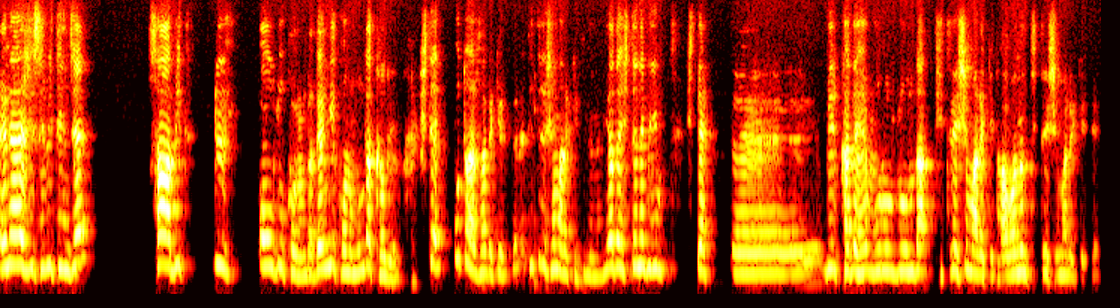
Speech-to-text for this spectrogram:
enerjisi bitince sabit, düz olduğu konumda, denge konumunda kalıyor. İşte bu tarz hareketlere titreşim hareketi denir. Ya da işte ne bileyim işte eee, bir kadehe vurulduğunda titreşim hareketi, havanın titreşim hareketi,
